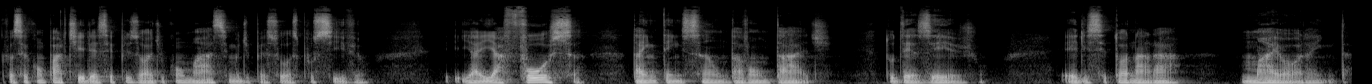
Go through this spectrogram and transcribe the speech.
que você compartilhe esse episódio com o máximo de pessoas possível. E aí a força da intenção, da vontade, do desejo, ele se tornará maior ainda.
